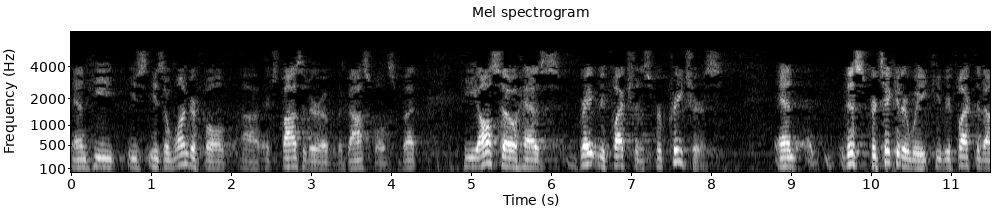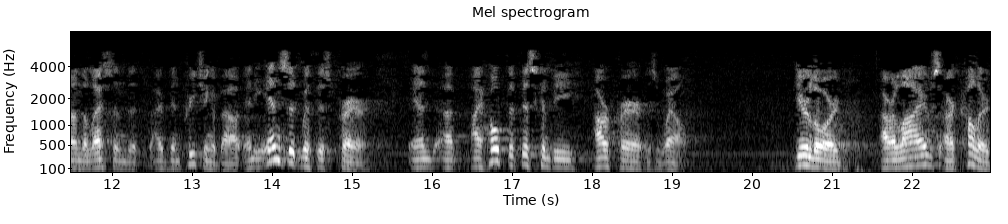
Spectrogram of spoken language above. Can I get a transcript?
And he, he's, he's a wonderful uh, expositor of the Gospels, but he also has great reflections for preachers. And this particular week, he reflected on the lesson that I've been preaching about, and he ends it with this prayer. And uh, I hope that this can be our prayer as well. Dear Lord, our lives are colored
